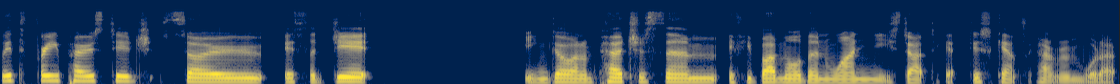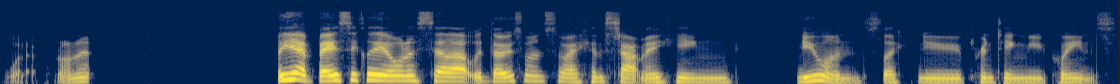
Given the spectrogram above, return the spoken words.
with free postage. So it's legit. You can go on and purchase them. If you buy more than one, you start to get discounts. I can't remember what I what I put on it. But yeah, basically I want to sell out with those ones so I can start making new ones, like new printing new queens.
